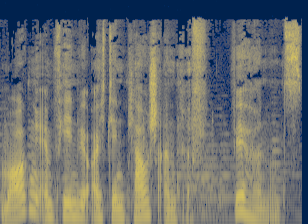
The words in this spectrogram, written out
Morgen empfehlen wir euch den Plauschangriff. Wir hören uns.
